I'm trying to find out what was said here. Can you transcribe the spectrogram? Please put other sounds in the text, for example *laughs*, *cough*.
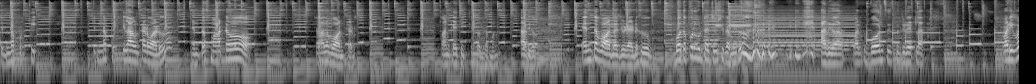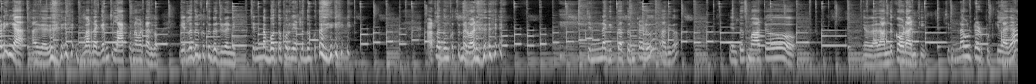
చిన్న పుట్టి. చిన్న పుట్టిలా ఉంటాడు వాడు. ఎంత స్మార్టో. చాలా బాగుంటాడు. వానికైతే ఇచ్చేసి వద్దాం మనం. అదిగో ఎంత బాగున్నా చూడాడు. బొత పురుగు ఉంటుంది చూసిరా మీరు? అదిగో వాడికి బోన్స్ ఇస్తుంది చూడు ఎట్లా. వాడు ఇవ్వడు ఇంకా. అదిగో వాడి దగ్గర నుంచి లాక్కున్నామంటే అదిగో ఎట్లా దుంకుతున్నాడు చూడండి. చిన్న బొత్త పురుగు ఎట్లా దుంకుతుంది? అట్లా దుంకుతున్నాడు వాడు. చిన్న గిత్త తింటాడు అదిగో ఎంత స్మార్టో అది అందుకోవడానికి. చిన్నగా ఉంటాడు పుట్టికిలాగా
